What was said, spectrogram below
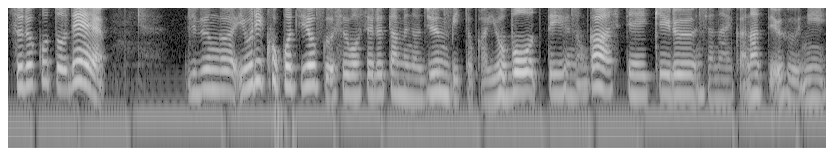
することで自分がより心地よく過ごせるための準備とか予防っていうのがしていけるんじゃないかなっていうふうに、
